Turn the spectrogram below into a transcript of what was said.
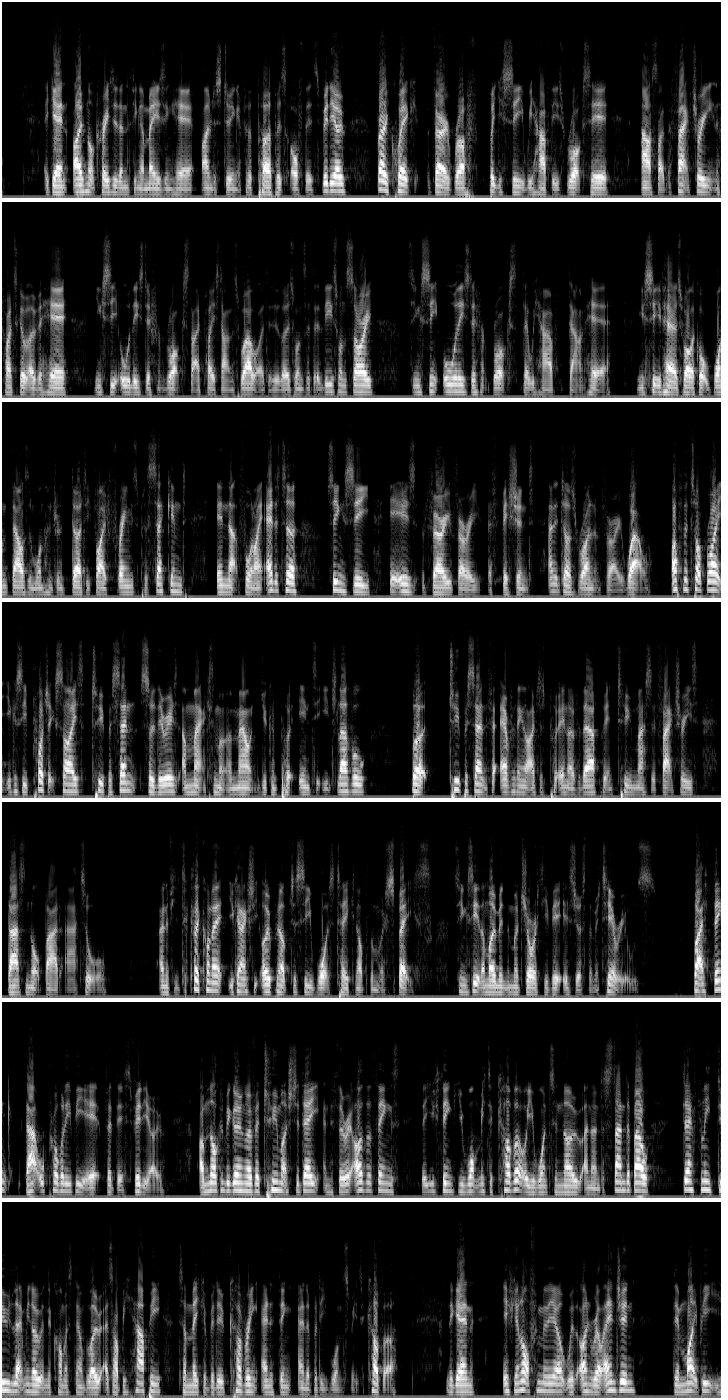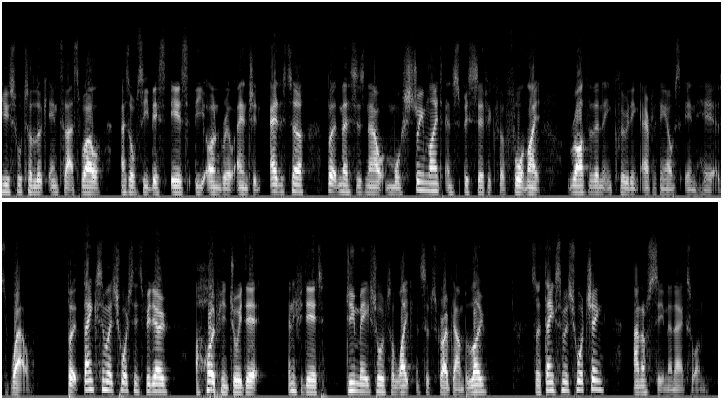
Again, I've not created anything amazing here, I'm just doing it for the purpose of this video. Very quick, very rough, but you see we have these rocks here outside the factory, and if I were to go over here, you can see all these different rocks that I placed down as well. I did those ones, I did these ones, sorry. So you can see all these different rocks that we have down here. You see there as well, I've got 1135 frames per second in that Fortnite editor. So you can see it is very, very efficient and it does run very well. Up in the top right, you can see project size 2%, so there is a maximum amount you can put into each level, but 2% for everything that I've just put in over there, put in two massive factories, that's not bad at all. And if you click on it, you can actually open up to see what's taken up the most space. So you can see at the moment the majority of it is just the materials. But I think that will probably be it for this video. I'm not going to be going over too much today, and if there are other things that you think you want me to cover or you want to know and understand about, definitely do let me know in the comments down below as I'll be happy to make a video covering anything anybody wants me to cover. And again, if you're not familiar with Unreal Engine, it might be useful to look into that as well, as obviously this is the Unreal Engine editor, but this is now more streamlined and specific for Fortnite, rather than including everything else in here as well. But thanks so much for watching this video, I hope you enjoyed it, and if you did, do make sure to like and subscribe down below. So thanks so much for watching, and I'll see you in the next one.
